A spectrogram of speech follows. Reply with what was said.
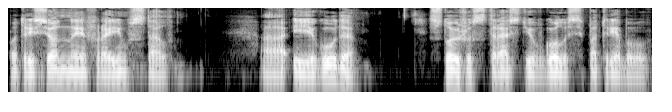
Потрясенный Ефраим встал. А Иегуда с той же страстью в голосе потребовал.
